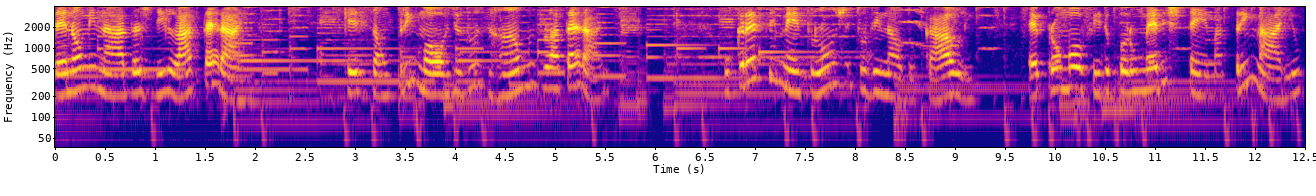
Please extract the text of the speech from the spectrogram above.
denominadas de laterais, que são primórdio dos ramos laterais. O crescimento longitudinal do caule é promovido por um meristema primário,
